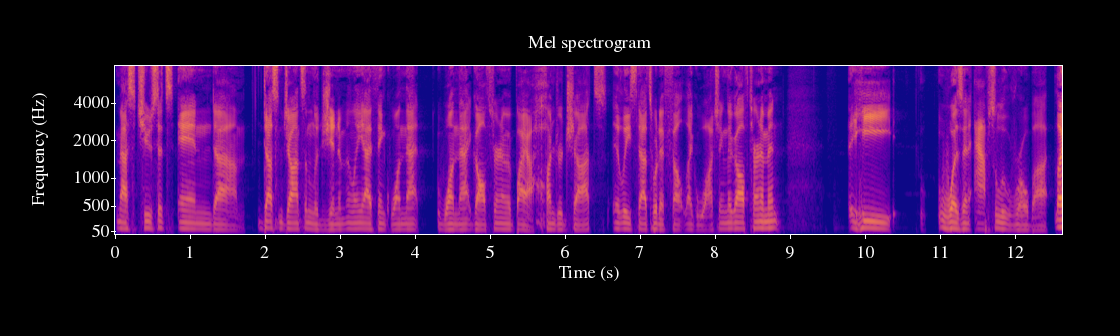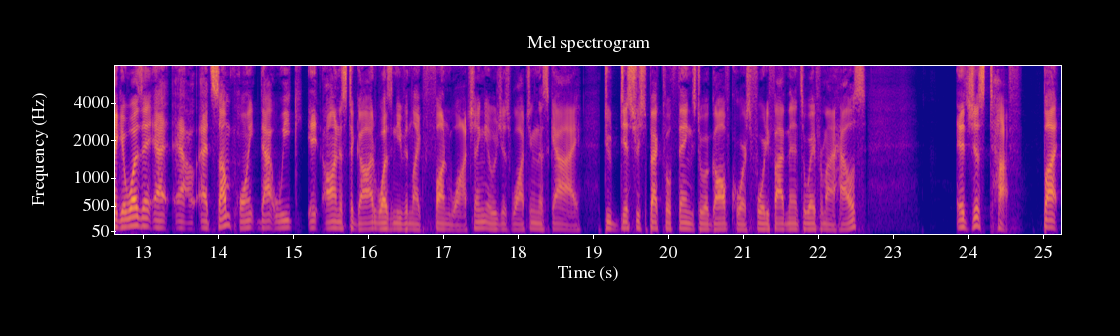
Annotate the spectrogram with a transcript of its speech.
Massachusetts, and um, Dustin Johnson legitimately, I think, won that won that golf tournament by a hundred shots. At least that's what it felt like watching the golf tournament. He was an absolute robot. Like it wasn't at, at, some point that week. It honest to God wasn't even like fun watching. It was just watching this guy do disrespectful things to a golf course 45 minutes away from my house. It's just tough. But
